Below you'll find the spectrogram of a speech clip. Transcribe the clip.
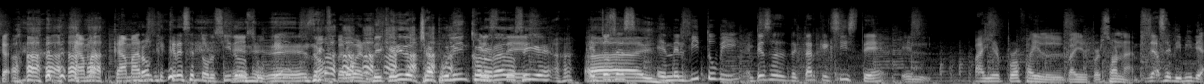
Ca- cama- camarón que crece torcido, su qué, Eh, ¿no? Pero bueno. Mi querido Chapulín Colorado Este, sigue. Ajá. Entonces, Ay. en el B2B empiezas a detectar que existe el buyer profile, el buyer persona. Entonces ya se divide.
